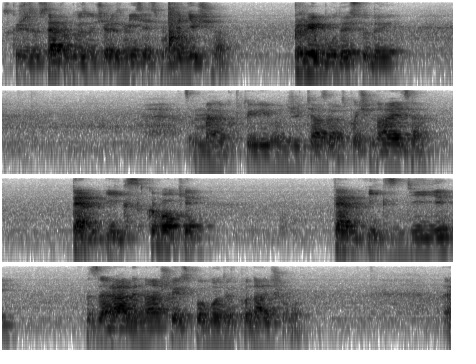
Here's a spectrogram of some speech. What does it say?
скоріш за все, приблизно через місяць моя дівчина прибуде сюди. Це мега крутий рівень життя зараз починається. 10x кроки, 10x дії заради нашої свободи в подальшому. Е,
